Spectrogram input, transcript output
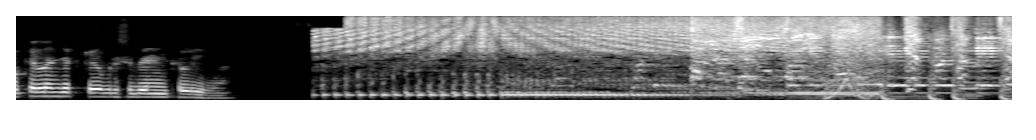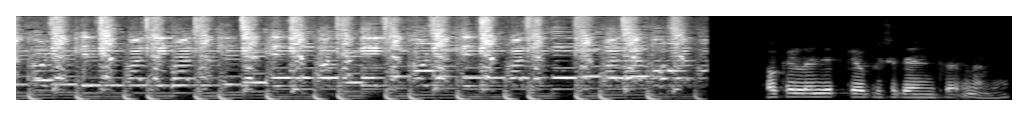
Oke lanjut ke presiden yang kelima. Oke lanjut ke presiden yang keenam ya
